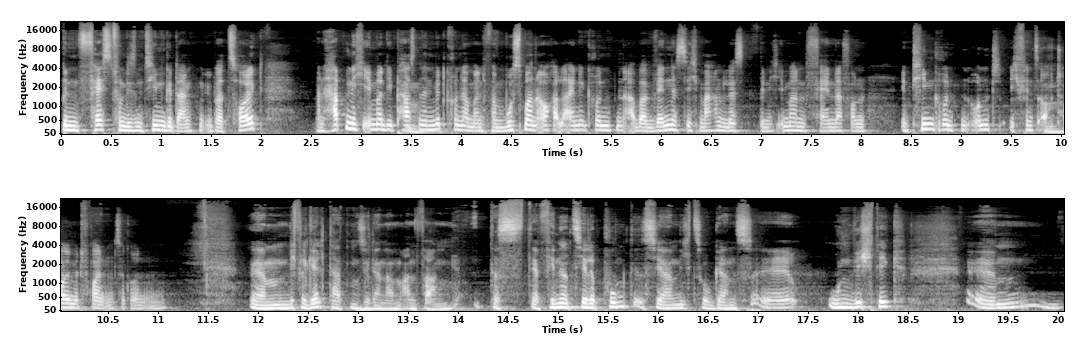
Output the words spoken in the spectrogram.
bin fest von diesem Teamgedanken überzeugt. Man hat nicht immer die passenden mhm. Mitgründer, manchmal muss man auch alleine gründen, aber wenn es sich machen lässt, bin ich immer ein Fan davon, im Team gründen und ich finde es auch mhm. toll, mit Freunden zu gründen. Ähm, wie viel Geld hatten Sie denn am Anfang? Das, der finanzielle Punkt ist ja nicht so ganz äh, unwichtig. Ähm,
